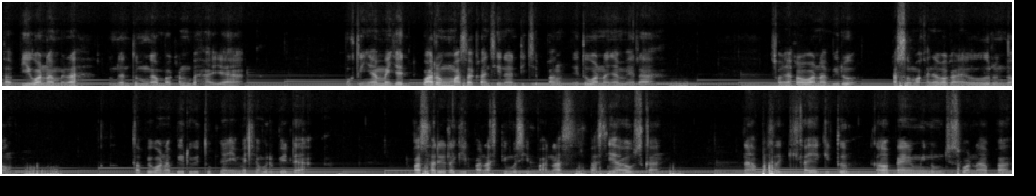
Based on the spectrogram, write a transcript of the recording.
tapi warna merah belum tentu menggambarkan bahaya. Buktinya meja warung masakan Cina di Jepang itu warnanya merah. Soalnya kalau warna biru, langsung makannya bakal urun dong. Tapi warna biru itu punya image yang berbeda. Pas hari lagi panas di musim panas, pasti haus kan? Nah, pas lagi kayak gitu, kamu pengen minum jus warna apa?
